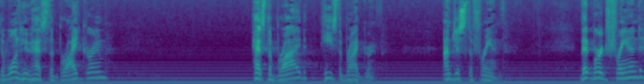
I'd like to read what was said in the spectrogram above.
the one who has the bridegroom has the bride, he's the bridegroom. I'm just the friend. That word friend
